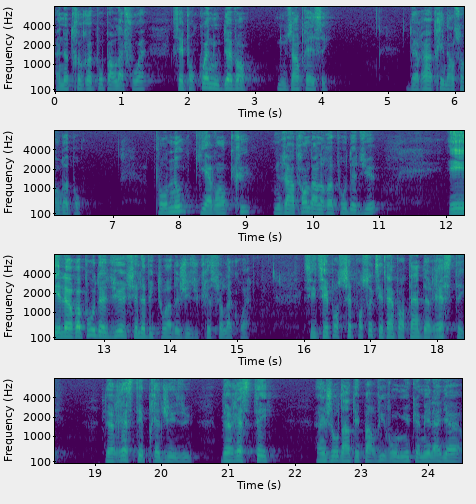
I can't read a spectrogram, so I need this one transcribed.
à notre repos par la foi, c'est pourquoi nous devons nous empresser de rentrer dans son repos. Pour nous qui avons cru, nous entrons dans le repos de Dieu. Et le repos de Dieu, c'est la victoire de Jésus-Christ sur la croix. C'est pour, ça que c'est important de rester de rester près de Jésus, de rester un jour dans tes parvis vaut mieux que mille ailleurs.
